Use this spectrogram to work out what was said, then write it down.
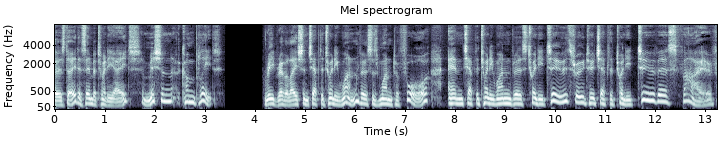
Thursday, December 28, Mission Complete. Read Revelation chapter 21, verses 1 to 4, and chapter 21, verse 22 through to chapter 22, verse 5.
